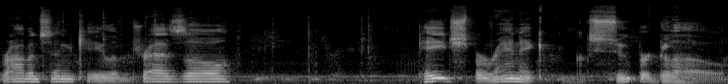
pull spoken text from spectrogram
Robinson, Caleb Dressel, Paige Spiranac, Super Glow.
